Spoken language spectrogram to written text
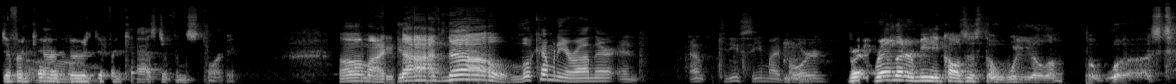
Different Oh. characters, different cast, different story. Oh my God, no! Look how many are on there, and um, can you see my board? Red, Red Letter Media calls this the wheel of the worst.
